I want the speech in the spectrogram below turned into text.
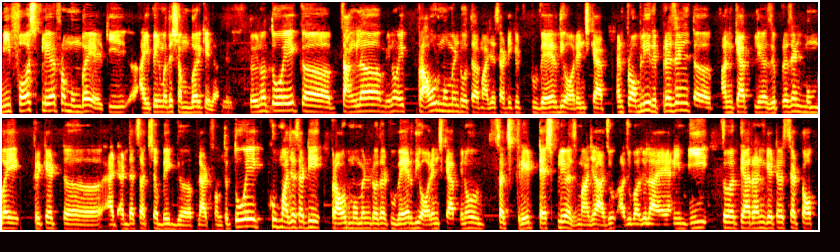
मी फर्स्ट प्लेअर फ्रॉम मुंबई आहे की आयपीएलमध्ये शंभर केलं. तर यु नो तो एक चांगला यु नो एक प्राऊड मुमेंट होता माझ्यासाठी की to wear the orange cap and probably represent uncap players represent Mumbai cricket at at that such a big platform तर तो एक खूप माझ्यासाठी प्राऊड मुमेंट होता to wear the orange cap you know such great test players माझ्या आजू आजूबाजूला आहे. आणि मी तर त्या रन गेटर्सच्या टॉप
